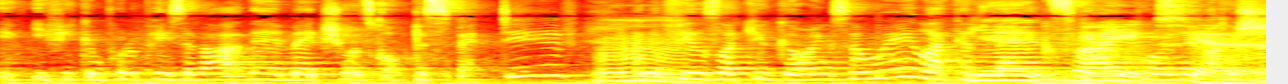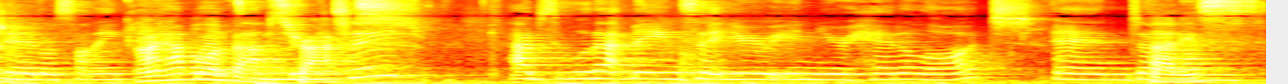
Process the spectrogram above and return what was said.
if, if you can put a piece of art there, make sure it's got perspective and it feels like you're going somewhere, like a Yeah, landscape great. or the Mm. Yeah. ocean or something. I have a lot of it's abstracts. unlimited. Abs- well, that means that you're in your head a lot, and um, That is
